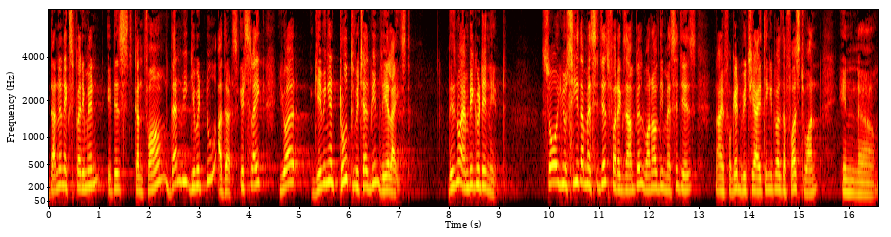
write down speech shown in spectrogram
done an experiment, it is confirmed, then we give it to others. It's like you are giving a truth which has been realized. There is no ambiguity in it. So you see the messages, for example, one of the messages, now I forget which year, I think it was the first one in uh,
